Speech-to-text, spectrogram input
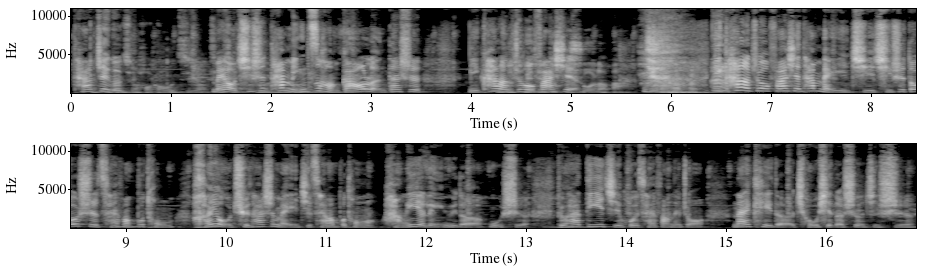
它这个其实好高级啊！没有，其实他名字很高冷，但是你看了之后发现 你看了之后发现，他每一集其实都是采访不同，很有趣。他是每一集采访不同行业领域的故事。比如，他第一集会采访那种 Nike 的球鞋的设计师，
